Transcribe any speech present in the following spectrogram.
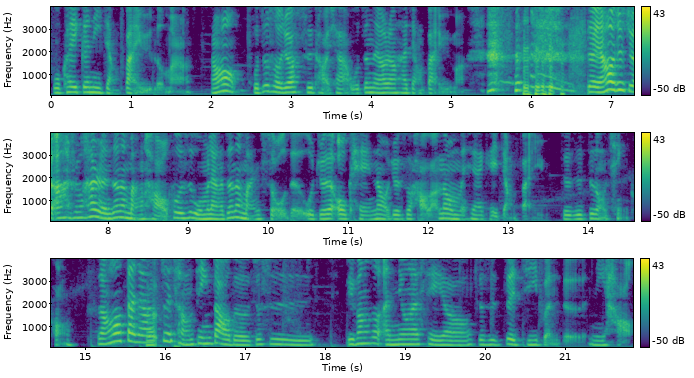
我可以跟你讲半语了吗？然后我这时候就要思考一下，我真的要让他讲半语吗？对，然后我就觉得啊，说他人真的蛮好，或者是我们两个真的蛮熟的，我觉得 OK，那我就说好了，那我们现在可以讲半语，就是这种情况。然后大家最常听到的就是，比方说 “anu s a o 就是最基本的“你好”。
